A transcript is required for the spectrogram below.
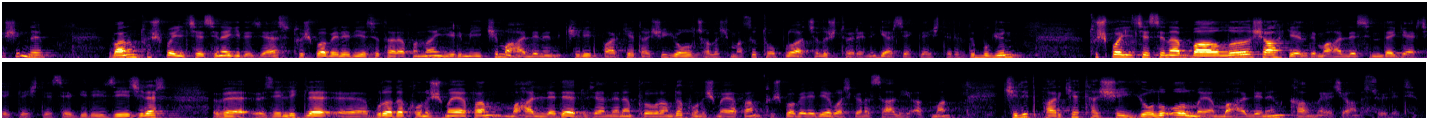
mu? Şimdi Van'ın Tuşba ilçesine gideceğiz. Tuşba Belediyesi tarafından 22 mahallenin kilit parke taşı yol çalışması toplu açılış töreni gerçekleştirildi. Bugün Tuşba ilçesine bağlı Şahgeldi mahallesinde gerçekleşti sevgili izleyiciler. Ve özellikle e, burada konuşma yapan, mahallede düzenlenen programda konuşma yapan Tuşba Belediye Başkanı Salih Akman, kilit parke taşı yolu olmayan mahallenin kalmayacağını söyledi.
